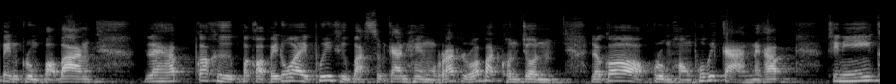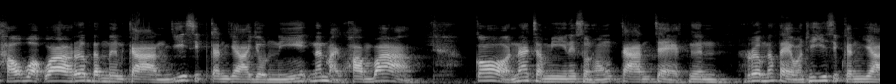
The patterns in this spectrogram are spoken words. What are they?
เป็นกลุ่มเปราะบาง นะครับก็คือประกอบไปด้วยผู้ที่ถือบัตรสวัสดิการแห่งรัฐหรือว่าบัตรคนจน แล้วก็กลุ่มของผู้พิการนะครับ ทีนี้เขาบอกว่าเริ่มดำเนินการ 20 กันยายนนี้ นั่นหมายความว่าก็น่าจะมีในส่วนของการแจกเงิน เริ่มตั้งแต่วันที่ 20 กันยา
